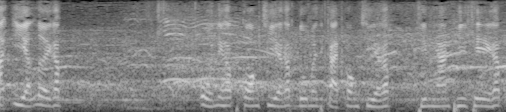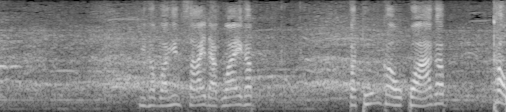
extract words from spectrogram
ละเอียดเลยครับโอ้นี่ครับกองเชียร์ครับดูบรรยากาศกองเชียร์ครับทีมงาน PK ครับนี่ครับวางแข้งซ้ายดักไว้ครับ กระทุ้งเข่าขวาครับ เข่า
